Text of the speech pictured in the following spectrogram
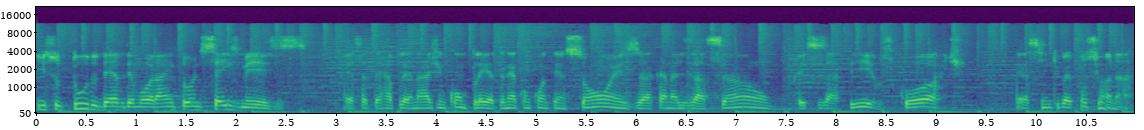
Isso tudo deve demorar em torno de seis meses, essa terraplenagem completa, né? com contenções, a canalização, esses aterros, corte. É assim que vai funcionar.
